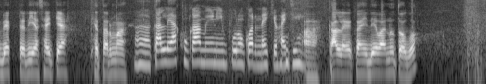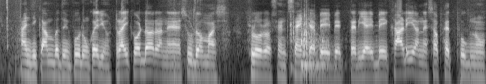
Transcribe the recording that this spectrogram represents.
બેક્ટેરિયા સાટ્યા ખેતરમાં? હા કાલે આખું કામ એણી પૂરું કરી નાખ્યું હાજી. હા કાલે કંઈ દેવાનું તો ગો. હાંજી કામ બધું પૂરું કર્યું. ટ્રાઇકોડર અને સુડોમાસ ફ્લોરોસેન્ટ સેન્ટા બે બેક્ટેરિયા એ બે ખાડી અને સફેદ ફૂગનું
